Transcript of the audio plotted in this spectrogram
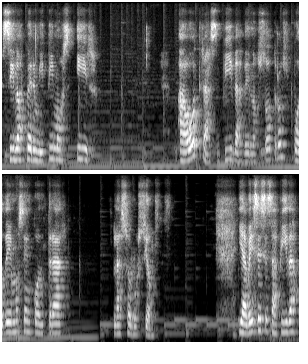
Si nos permitimos ir a otras vidas de nosotros, podemos encontrar la solución. Y a veces esas vidas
